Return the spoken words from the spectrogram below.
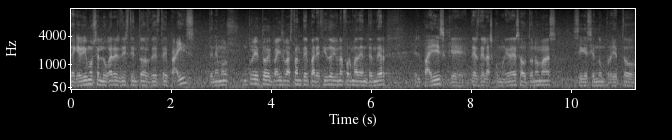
vivimos en lugares distintos de este país, tenemos un proyecto de país bastante parecido y una forma de entender el país que desde las comunidades autónomas sigue siendo un proyecto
